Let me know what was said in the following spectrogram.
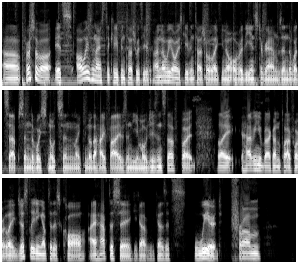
Uh, first of all, it's always nice to keep in touch with you. I know we always keep in touch, over, like you know, over the Instagrams and the WhatsApps and the voice notes and like you know the high fives and the emojis and stuff. But like having you back on the platform, like just leading up to this call, I have to say, because it's weird from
